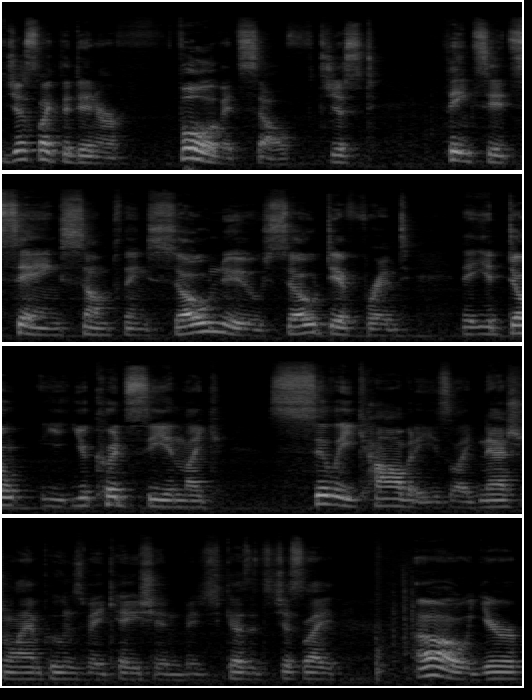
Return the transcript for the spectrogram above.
just like the dinner, full of itself, just thinks it's saying something so new, so different that you don't you could see in like silly comedies like National Lampoon's Vacation because it's just like oh you're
